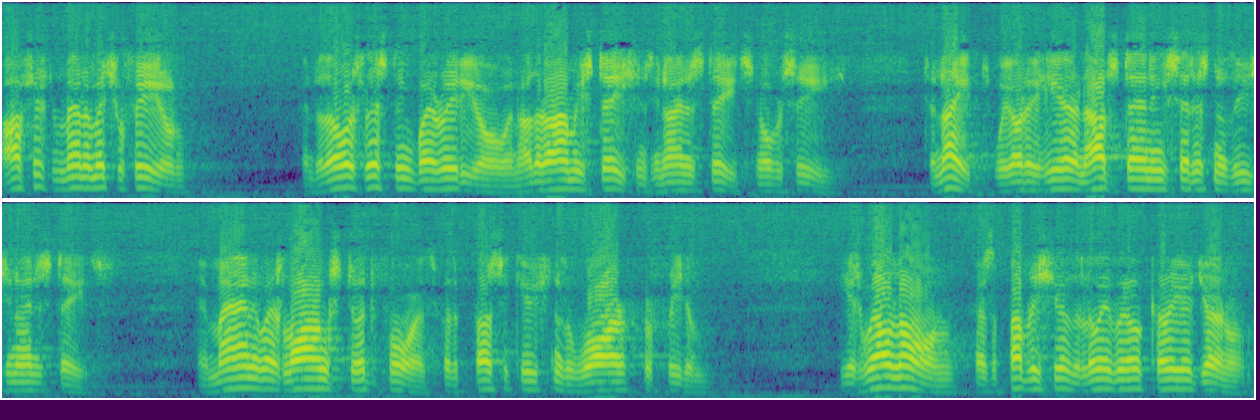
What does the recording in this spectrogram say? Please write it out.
Officers and men of Mitchell Field, and to those listening by radio and other Army stations in the United States and overseas, tonight we ought to hear an outstanding citizen of these United States, a man who has long stood forth for the prosecution of the war for freedom. He is well known as the publisher of the Louisville Courier Journal,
